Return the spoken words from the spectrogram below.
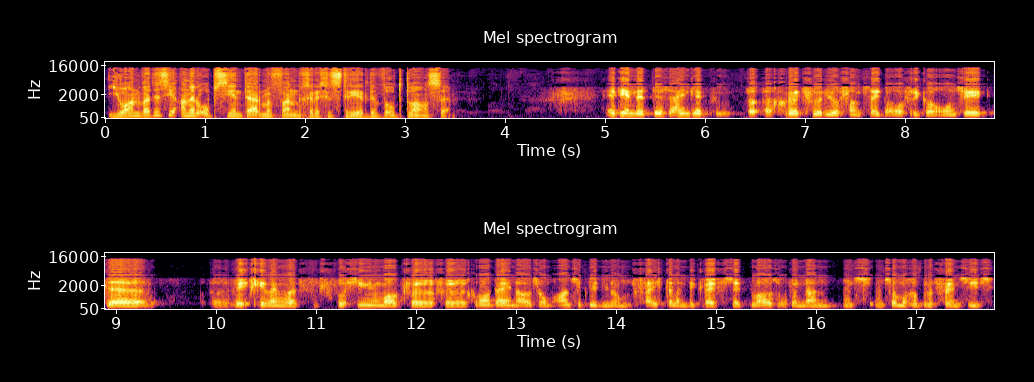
Johan, wat is die ander opsie in terme van geregistreerde wildplase? Ek dink dit is eintlik 'n groot voordeel van Suid-Afrika. Ons het 'n uh, uh, wetgewing wat voorsiening maak vir vir grondeienaars om aansoek te doen om vrystelling te kry vir sy plaas of en dan in, in sommige provinsies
